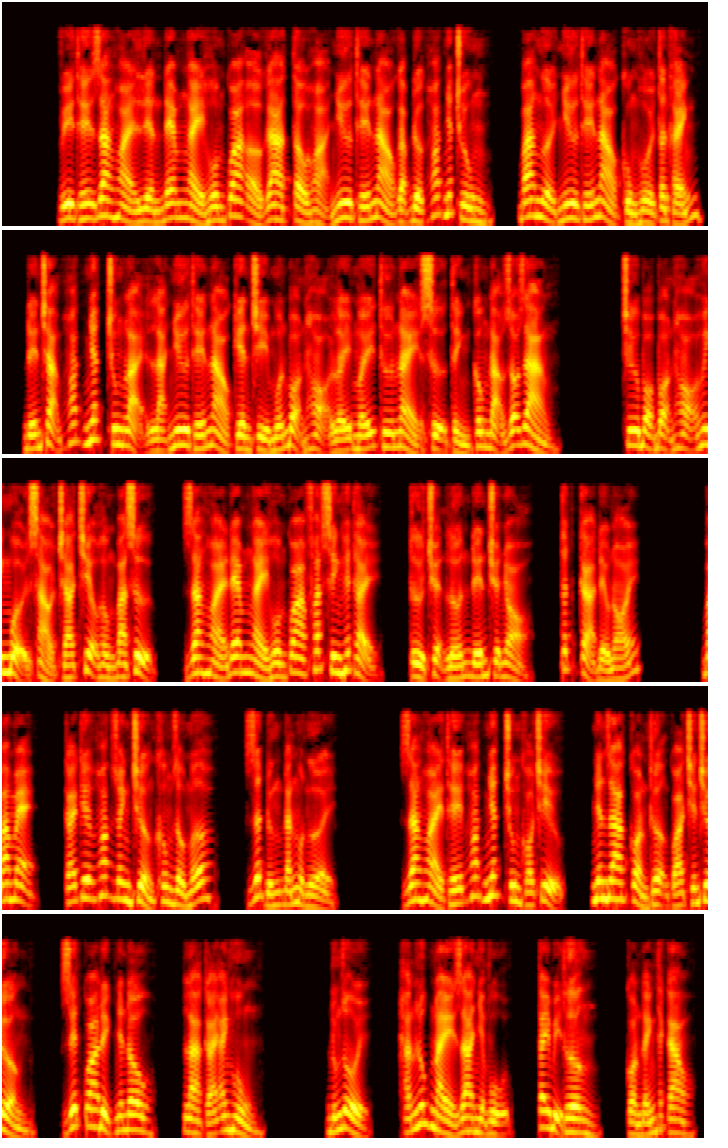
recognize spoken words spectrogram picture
Vì thế Giang Hoài liền đem ngày hôm qua ở ga tàu hỏa như thế nào gặp được Hoắc Nhất Trung, ba người như thế nào cùng hồi Tân Khánh, đến trạm Hoắc Nhất Trung lại là như thế nào kiên trì muốn bọn họ lấy mấy thứ này sự tình công đạo rõ ràng. Trừ bỏ bọn họ huynh muội xảo trá triệu hồng ba sự, Giang Hoài đem ngày hôm qua phát sinh hết thảy, từ chuyện lớn đến chuyện nhỏ, tất cả đều nói. Ba mẹ, cái kia hoác doanh trưởng không dầu mỡ, rất đứng đắn một người. Giang Hoài thế hoắc nhất trung khó chịu, nhân ra còn thượng quá chiến trường, giết qua địch nhân đâu, là cái anh hùng. Đúng rồi, hắn lúc này ra nhiệm vụ, tay bị thương, còn đánh thạch cao.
